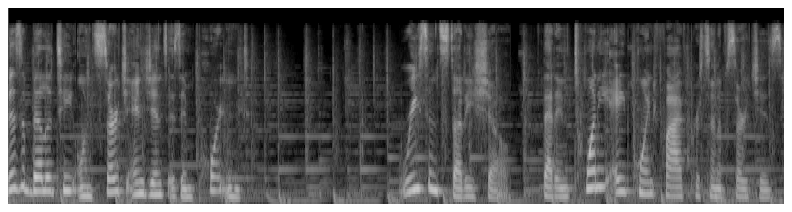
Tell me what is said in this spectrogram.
Visibility on search engines is important. Recent studies show that in 28.5% of searches,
